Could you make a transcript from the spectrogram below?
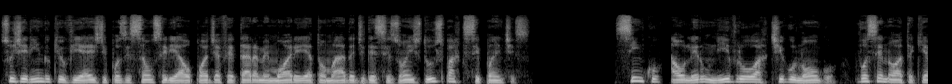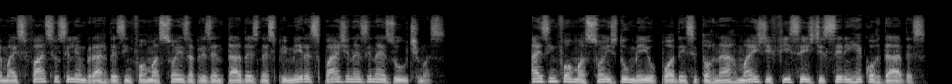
sugerindo que o viés de posição serial pode afetar a memória e a tomada de decisões dos participantes. 5. Ao ler um livro ou artigo longo, você nota que é mais fácil se lembrar das informações apresentadas nas primeiras páginas e nas últimas. As informações do meio podem se tornar mais difíceis de serem recordadas,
